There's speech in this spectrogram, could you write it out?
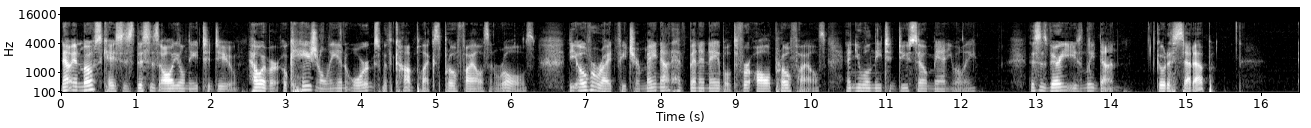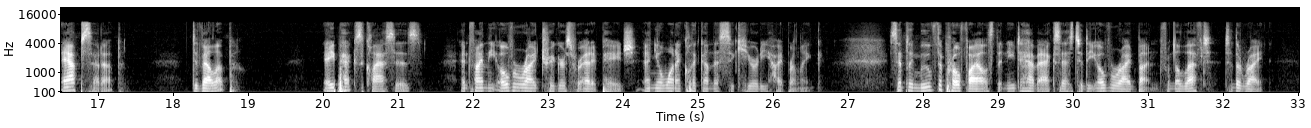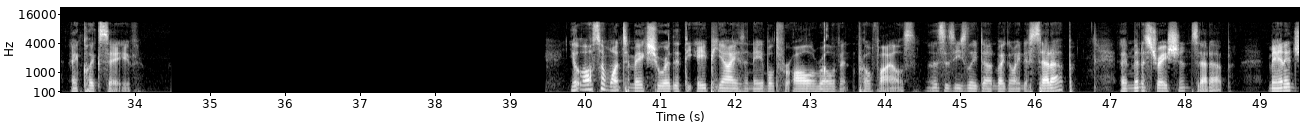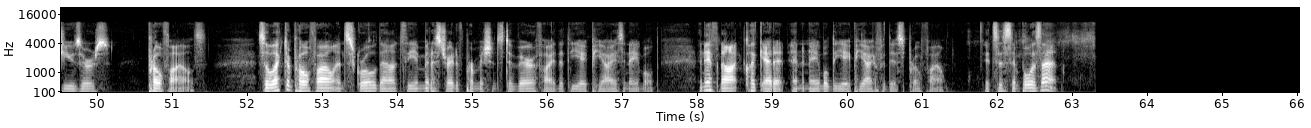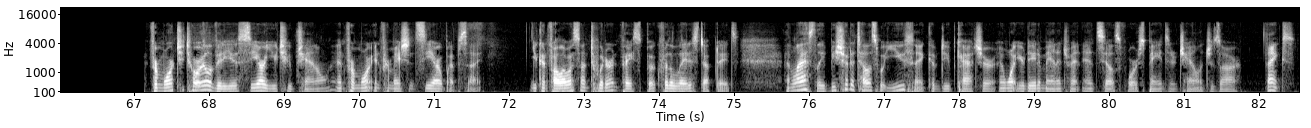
Now in most cases this is all you'll need to do. However, occasionally in orgs with complex profiles and roles, the override feature may not have been enabled for all profiles and you will need to do so manually. This is very easily done. Go to Setup, App Setup, Develop, Apex classes, and find the override triggers for edit page, and you'll want to click on the security hyperlink. Simply move the profiles that need to have access to the override button from the left to the right and click Save. You'll also want to make sure that the API is enabled for all relevant profiles. This is easily done by going to Setup, Administration Setup, Manage Users, Profiles. Select a profile and scroll down to the administrative permissions to verify that the API is enabled. And if not, click Edit and enable the API for this profile. It's as simple as that. For more tutorial videos, see our YouTube channel, and for more information, see our website. You can follow us on Twitter and Facebook for the latest updates, and lastly, be sure to tell us what you think of DupeCatcher and what your data management and Salesforce pains and challenges are. Thanks.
